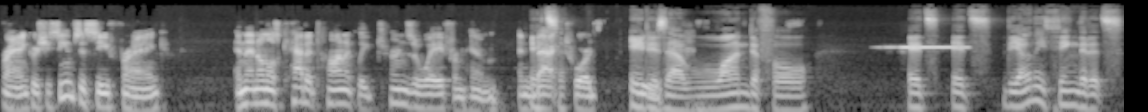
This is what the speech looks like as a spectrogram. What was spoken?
Frank, or she seems to see Frank, and then almost catatonically turns away from him and It's back a- towards. It hmm. is a wonderful. It's it's the only thing that it's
